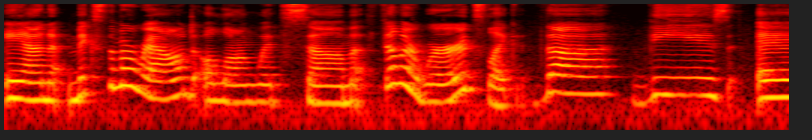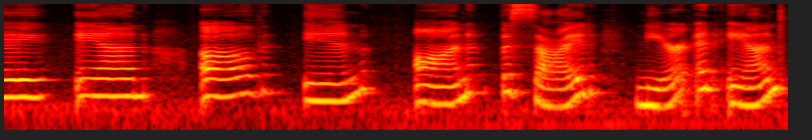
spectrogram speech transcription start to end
and mix them around along with some filler words like the, these, a, an, of, in, on, beside, near, and and,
